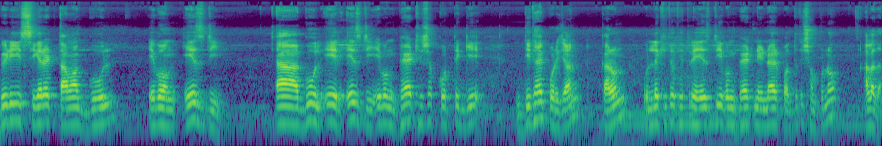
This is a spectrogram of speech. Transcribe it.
বিড়ি, সিগারেট, তামাক, গুল এবং এসডি গুল এর এসডি এবং ভ্যাট হিসাব করতে গিয়ে দ্বিধায় পড়ে যান কারণ উল্লেখিত ক্ষেত্রে এসডি এবং ভ্যাট নির্ণয়ের পদ্ধতি সম্পূর্ণ আলাদা।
